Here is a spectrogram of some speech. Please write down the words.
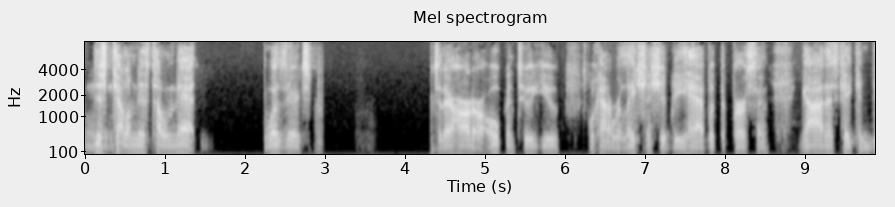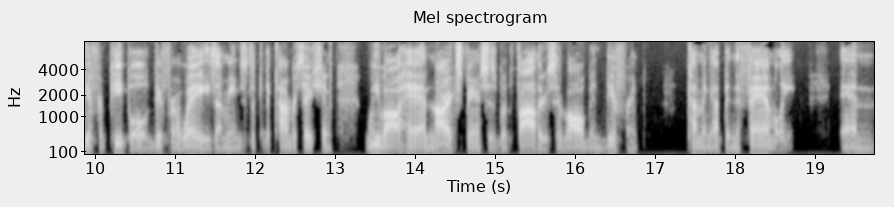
mm-hmm. just tell them this, tell them that. Was their experience to their heart are open to you? What kind of relationship do you have with the person? God has taken different people different ways. I mean, just look at the conversation we've all had, and our experiences with fathers have all been different coming up in the family and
